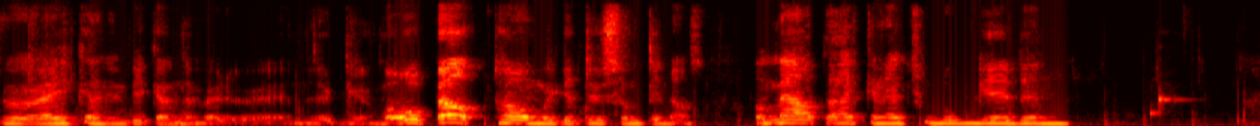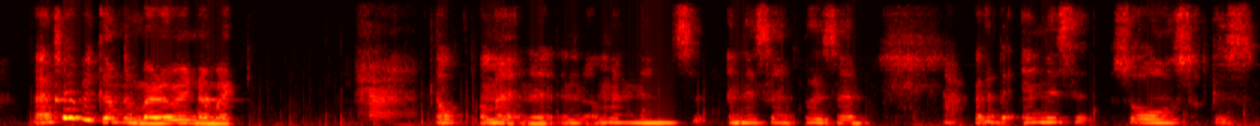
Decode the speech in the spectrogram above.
Right, come and become the murderer in the game. Oh, about time we get do something else. A that I can actually get in. Actually, I become the murderer and oh, I'm like, nope, I'm an, I'm an innocent, person. I got the innocent soul suckers.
